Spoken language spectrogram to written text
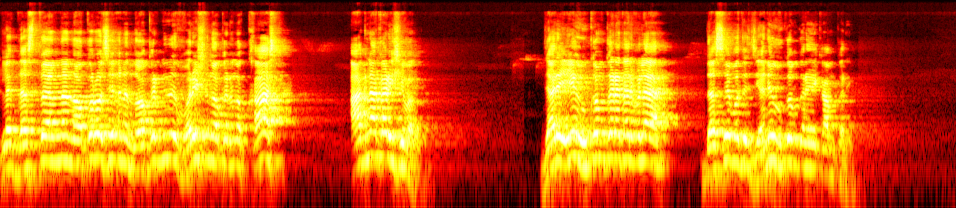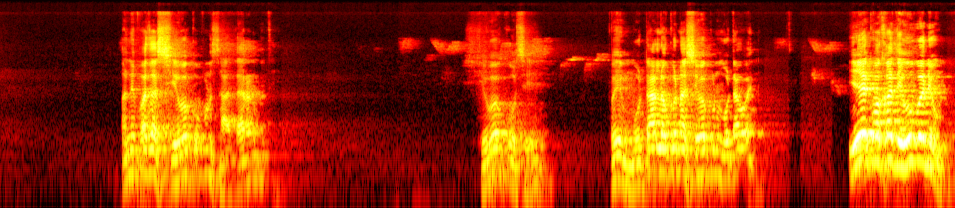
એટલે દસ તો એમના નોકરો છે અને નોકરની વરિષ્ઠ નોકરીનો ખાસ આજ્ઞાકારી સેવક. જ્યારે એ હુકમ કરે ત્યારે પેલા દસે બધે જેને હુકમ કરે એ કામ કરે. અને પાછા સેવકો પણ સાધારણ નથી. સેવકો છે ભાઈ મોટા લોકોના સેવક પણ મોટા હોય. એક વખત એવું બન્યું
